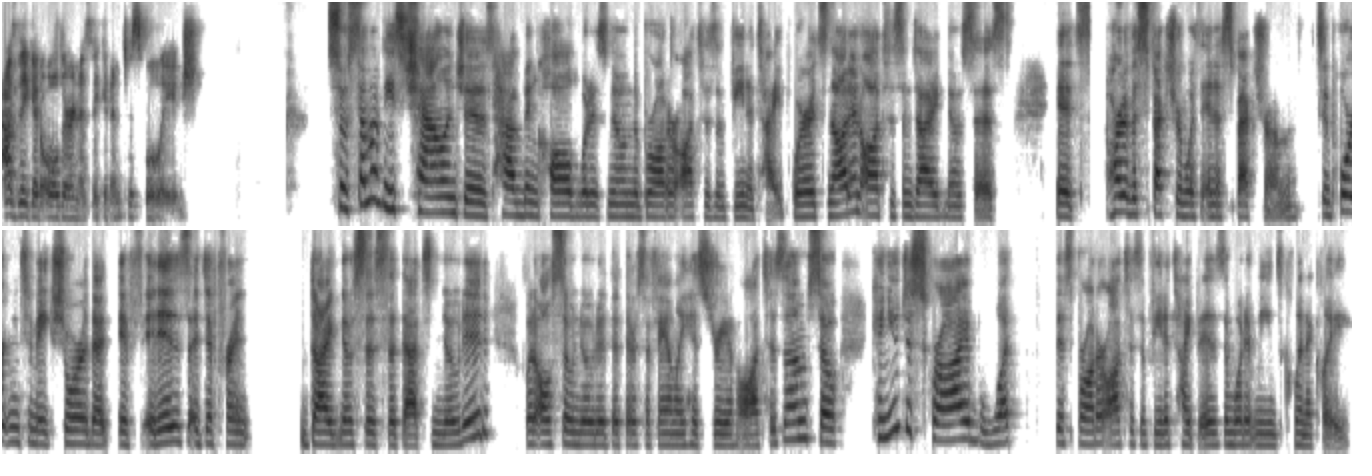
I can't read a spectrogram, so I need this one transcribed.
as they get older and as they get into school age. So, some of these challenges have been called what is known the broader autism phenotype, where it's not an autism diagnosis, it's part of a spectrum within a spectrum. It's important to make sure that if it is a different diagnosis that that's noted but also noted that there's a family history of autism so can you describe what this broader autism phenotype is and what it means clinically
